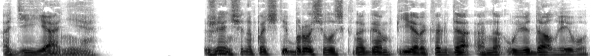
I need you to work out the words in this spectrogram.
одеяния. Женщина почти бросилась к ногам Пьера, когда она увидала его.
